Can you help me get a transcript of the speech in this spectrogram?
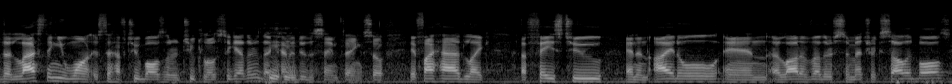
the last thing you want is to have two balls that are too close together that mm-hmm. kind of do the same thing. So if I had like a phase two and an Idol and a lot of other symmetric solid balls,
